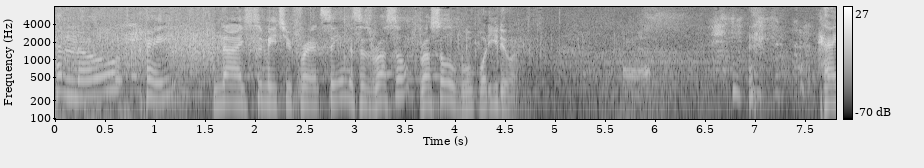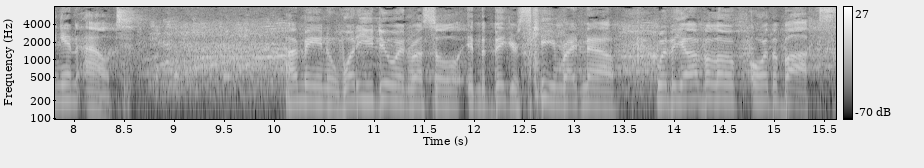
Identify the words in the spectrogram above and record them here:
Hello. Hey. Nice to meet you, Francine. This is Russell. Russell, what are you doing? Hanging out. I mean, what are you doing, Russell, in the bigger scheme right now with the envelope or the box?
